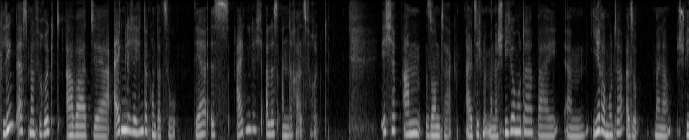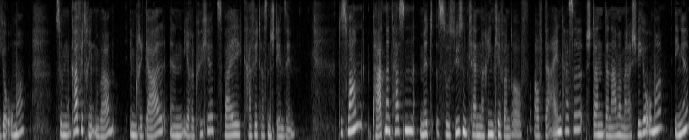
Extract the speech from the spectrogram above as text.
Klingt erstmal verrückt, aber der eigentliche Hintergrund dazu, der ist eigentlich alles andere als verrückt. Ich habe am Sonntag, als ich mit meiner Schwiegermutter bei ähm, ihrer Mutter, also meiner Schwiegeroma, zum Kaffeetrinken war, im Regal in ihrer Küche zwei Kaffeetassen stehen sehen. Das waren Partnertassen mit so süßen kleinen Marienkäfern drauf. Auf der einen Tasse stand der Name meiner Schwiegeroma, Inge,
